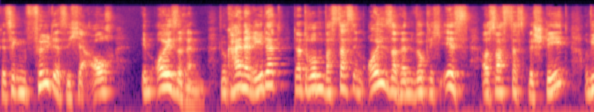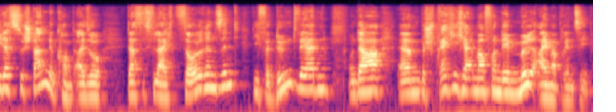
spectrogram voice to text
Deswegen füllt er sich ja auch im Äußeren. Nur keiner redet darum, was das im Äußeren wirklich ist, aus was das besteht und wie das zustande kommt. Also, dass es vielleicht Säuren sind, die verdünnt werden. Und da ähm, bespreche ich ja immer von dem Mülleimerprinzip.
